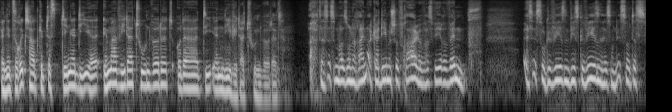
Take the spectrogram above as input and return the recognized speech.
Wenn ihr zurückschaut, gibt es Dinge, die ihr immer wieder tun würdet oder die ihr nie wieder tun würdet? Ach, das ist immer so eine rein akademische Frage. Was wäre, wenn? Puh es ist so gewesen, wie es gewesen ist. Und ist so, das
